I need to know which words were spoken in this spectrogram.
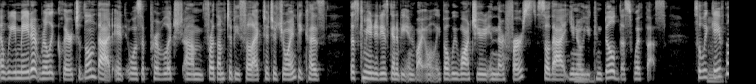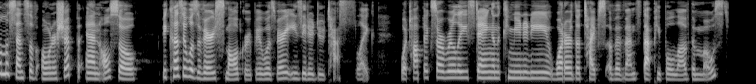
And we made it really clear to them that it was a privilege um, for them to be selected to join because this community is going to be invite only, but we want you in there first so that you know you mm, can build this with us. So we mm, gave them a sense of ownership and also because it was a very small group, it was very easy to do tests like what topics are really staying in the community, what are the types of events that people love the most.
